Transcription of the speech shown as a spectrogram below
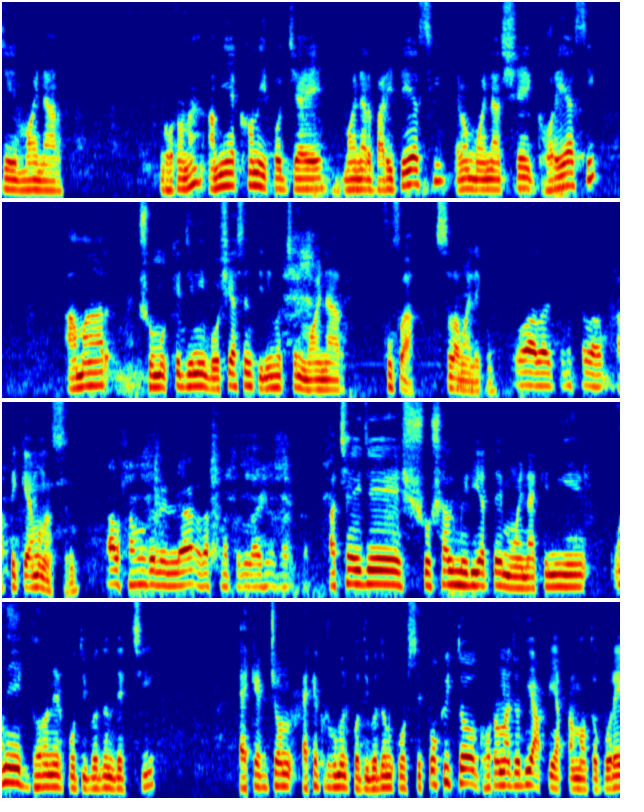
যে ময়নার ঘটনা। আমি এখন এই পর্যায়ে ময়নার বাড়িতে আছি এবং ময়নার সেই ঘরে আছি। আমার সম্মুখে যিনি বসে আছেন তিনি হচ্ছেন ময়নার ফুফা। আসসালামু আলাইকুম। ওয়ালাইকুম সালাম। আপনি কেমন আছেন? আলহামদুলিল্লাহ রহমতুল্লাহ আচ্ছা এই যে সোশ্যাল মিডিয়াতে ময়নাকে নিয়ে অনেক ধরনের প্রতিবেদন দেখছি। এক একজন এক এক রকমের প্রতিবেদন করছে। প্রকৃত ঘটনা যদি আপনি আপনার মতো করে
